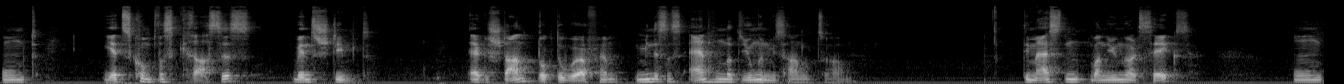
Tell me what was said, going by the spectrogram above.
Und jetzt kommt was Krasses, wenn es stimmt. Er gestand, Dr. Wortham, mindestens 100 Jungen misshandelt zu haben. Die meisten waren jünger als sechs und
